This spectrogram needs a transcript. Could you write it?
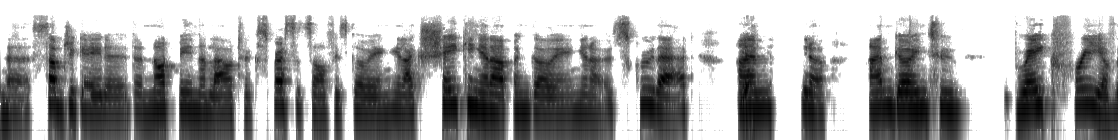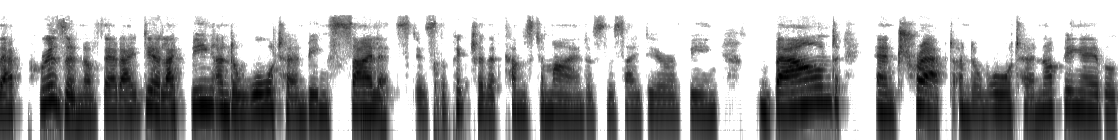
mm. uh, subjugated and not being allowed to express itself is going you know, like shaking it up and going, you know, screw that. Yeah. I'm you know I'm going to break free of that prison of that idea like being underwater and being silenced is the picture that comes to mind is this idea of being bound and trapped underwater, not being able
